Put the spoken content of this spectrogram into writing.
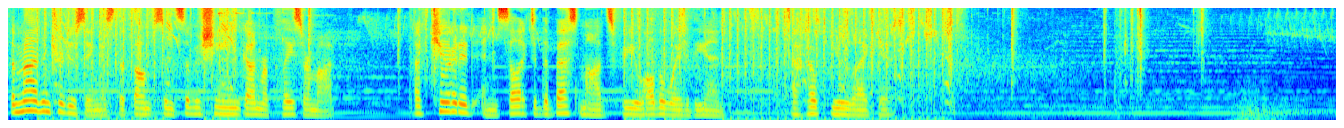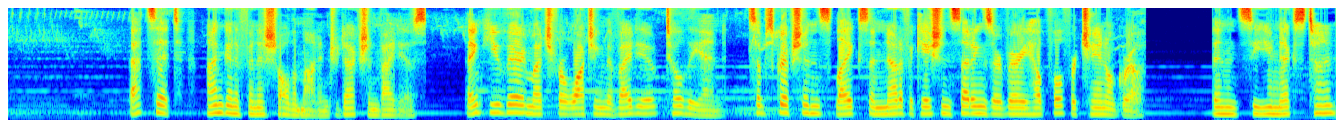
The mod introducing is the Thompson submachine gun replacer mod. I've curated and selected the best mods for you all the way to the end. I hope you like it. That's it, I'm gonna finish all the mod introduction videos. Thank you very much for watching the video till the end. Subscriptions, likes, and notification settings are very helpful for channel growth. Then see you next time.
